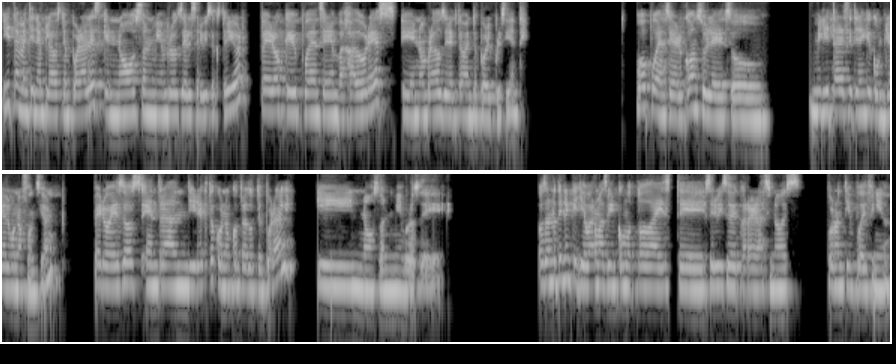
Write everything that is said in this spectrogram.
Y también tiene empleados temporales que no son miembros del servicio exterior, pero que pueden ser embajadores eh, nombrados directamente por el presidente. O pueden ser cónsules o militares que tienen que cumplir alguna función, pero esos entran directo con un contrato temporal y no son miembros de... O sea, no tienen que llevar más bien como todo este servicio de carrera, sino es por un tiempo definido.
